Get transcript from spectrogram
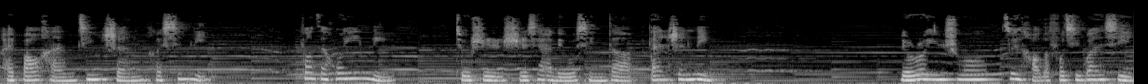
还包含精神和心理。放在婚姻里，就是时下流行的单身令。刘若英说：“最好的夫妻关系，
